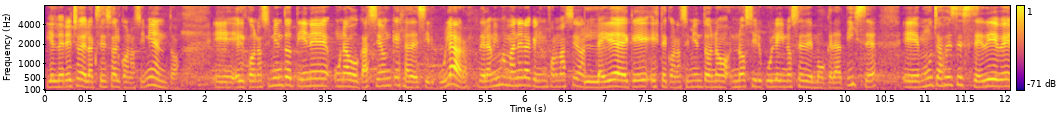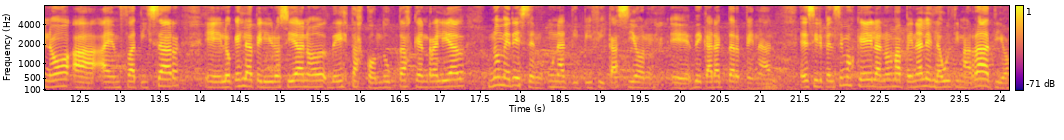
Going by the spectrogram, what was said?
y el derecho del acceso al conocimiento. Eh, el conocimiento tiene una vocación que es la de circular, de la misma manera que la información. La idea de que este conocimiento no, no circule y no se democratice, eh, muchas veces se debe ¿no? a, enfatizar eh, lo que es la peligrosidad ¿no? de estas conductas que en realidad no merecen una tipificación de carácter penal. Es decir, pensemos que la norma penal es la última ratio.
